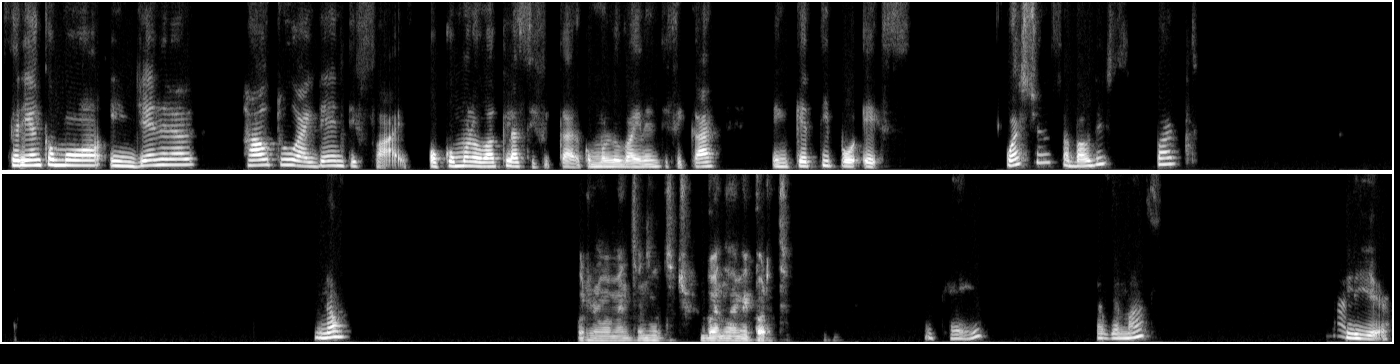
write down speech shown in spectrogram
serían como, in general, how to identify o cómo lo va a clasificar, cómo lo va a identificar, en qué tipo es. Questions about this part? No. Por el momento no. Bueno, de mi parte. Ok. ¿Los demás? Clear.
